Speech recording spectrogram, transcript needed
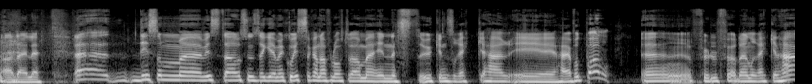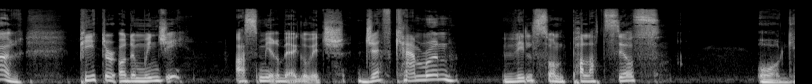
Ja, Deilig. Eh, de som, eh, Hvis dere syns det er gøy med quiz, så kan dere få lov til å være med i neste ukens rekke her i Heia Fotball. Eh, fullfør den rekken her. Peter Odemwinji, Asmir Begovic, Jeff Cameron, Wilson Palacios og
